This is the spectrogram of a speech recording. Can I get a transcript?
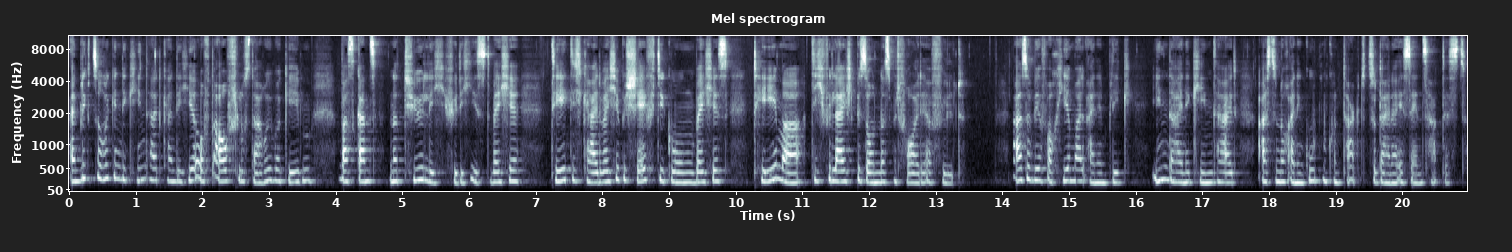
Ein Blick zurück in die Kindheit kann dir hier oft Aufschluss darüber geben, was ganz natürlich für dich ist, welche Tätigkeit, welche Beschäftigung, welches Thema dich vielleicht besonders mit Freude erfüllt. Also wirf auch hier mal einen Blick in deine Kindheit, als du noch einen guten Kontakt zu deiner Essenz hattest.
